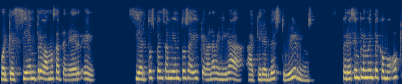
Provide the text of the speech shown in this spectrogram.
porque siempre vamos a tener eh, ciertos pensamientos ahí que van a venir a, querer destruirnos. Pero es simplemente como, ok,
